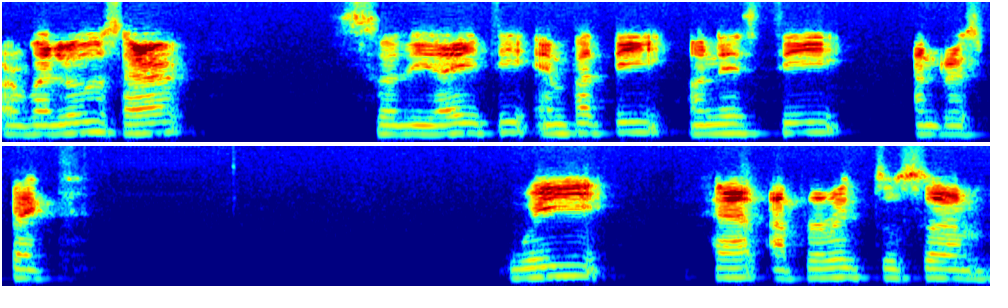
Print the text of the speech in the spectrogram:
Our values are solidarity, empathy, honesty, and respect. We have a problem to solve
